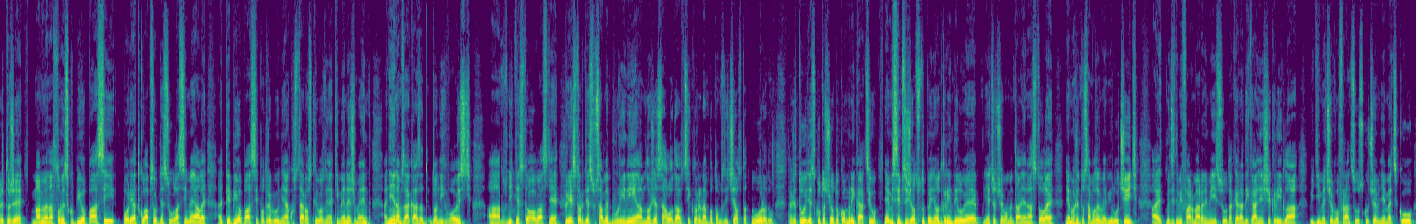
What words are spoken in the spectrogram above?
pretože Máme na Slovensku biopásy, v poriadku, absolútne súhlasíme, ale aj tie biopásy potrebujú nejakú starostlivosť, nejaký manažment a nie nám zakázať do nich vojsť a vznikne z toho vlastne priestor, kde sú samé buriny a množia sa hlodavci, ktoré nám potom zničia ostatnú úrodu. Takže tu ide skutočne o tú komunikáciu. Nemyslím si, že odstúpenie od Green Dealu je niečo, čo je momentálne na stole. Nemôžem to samozrejme vylúčiť. Aj medzi tými farmármi sú také radikálnejšie krídla. Vidíme, čo vo Francúzsku, čo v Nemecku,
